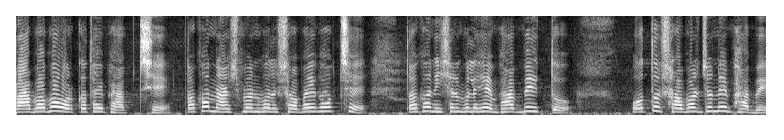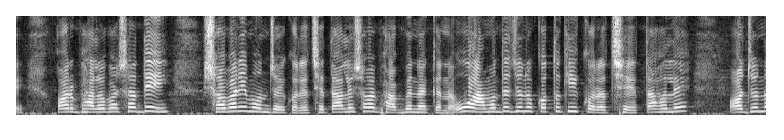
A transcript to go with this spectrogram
মা বাবা ওর কথাই ভাবছে। তখন আয়ুষ্মান বলে, সবাই ভাবছে? তখন ঈশান বলে হ্যাঁ ভাববেই তো। ও তো সবার জন্যই ভাবে। ওর ভালোবাসা দিয়েই সবারই মন জয় করেছে, তাহলে সবাই ভাববে না কেন? ও আমাদের জন্য কত কি করেছে, তাহলে ওর জন্য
